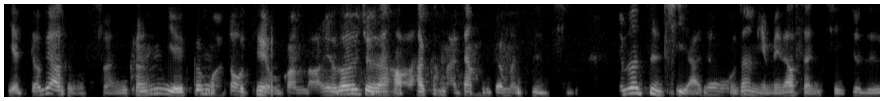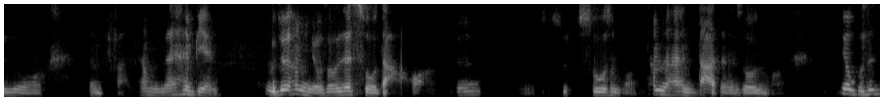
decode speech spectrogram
也得不了什么分，可能也跟我斗志有关吧。有时候就觉得，好了，他干嘛这样子跟我们置气？也不是置气啊，就我真的也没到生气，就只是说很烦。他们在那边，我觉得他们有时候在说大话。就是说说什么，他们还很大声说什么，又不是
